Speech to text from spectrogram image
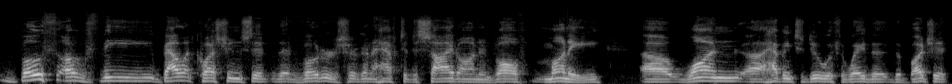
Both of the ballot questions that, that voters are going to have to decide on involve money. Uh, one uh, having to do with the way the, the budget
